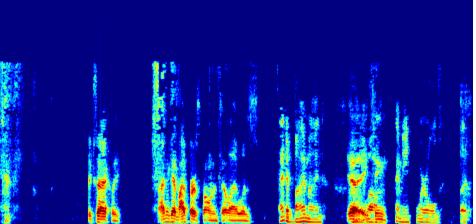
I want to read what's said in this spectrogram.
exactly. I didn't get my first phone until I was I had to buy mine. yeah Well, eighteen. I mean, we're old, but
